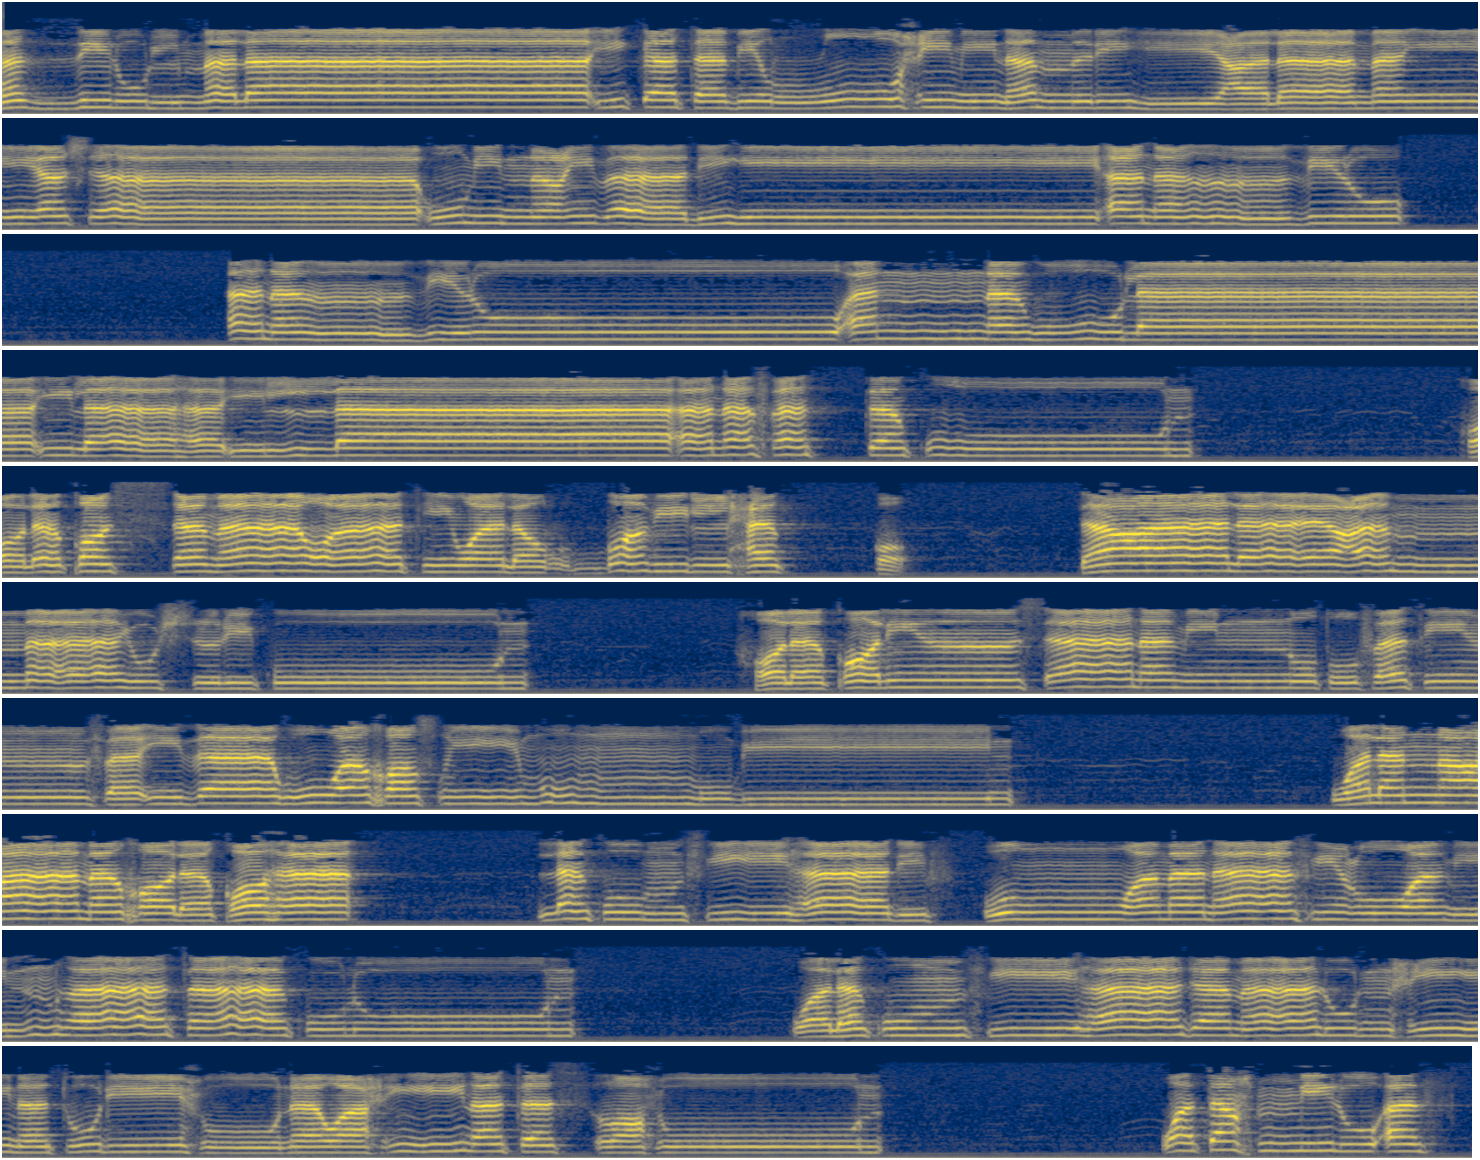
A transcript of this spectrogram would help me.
ينزل الملائكة بالروح من أمره على من يشاء من عباده. أن أنذروا أن فاتقون خلق السماوات والأرض بالحق تعالى عما يشركون خلق الإنسان من نطفة فإذا هو خصيم مبين ولنعام خلقها لكم فيها دفء ومنافع ومنها تاكلون ولكم فيها جمال حين تريحون وحين تسرحون وتحمل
